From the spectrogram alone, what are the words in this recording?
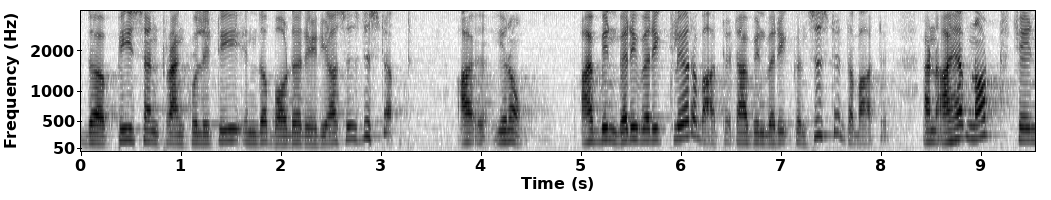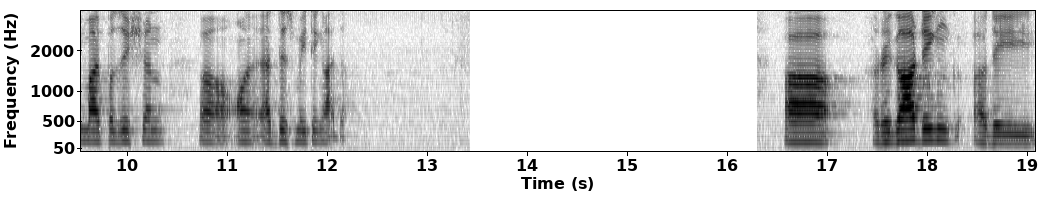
the peace and tranquility in the border areas is disturbed. I, you know, I've been very, very clear about it. I've been very consistent about it. And I have not changed my position uh, on, at this meeting either. Regarding uh, the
